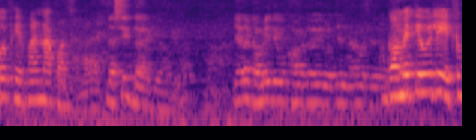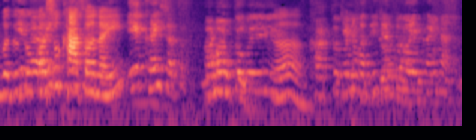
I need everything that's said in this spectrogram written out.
કોઈ ફેરફાર ના પડે. નસીબદાર જેને ગમે તેવું એટલે એટલું બધું તો કશું ખાતો નહીં. એ ખાઈ શકો. અમાર તો ભાઈ હા. ખાતો જેને વધી જતું હોય એ ખાઈ ના શકે.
